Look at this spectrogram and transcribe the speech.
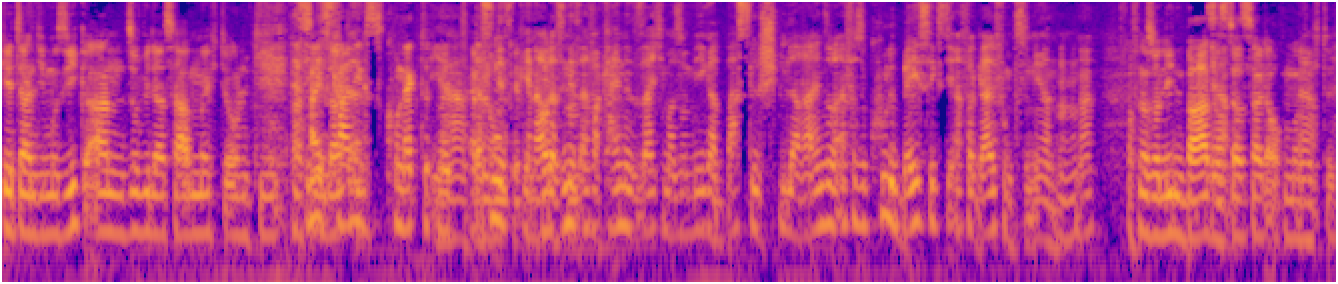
geht dann die Musik an, so wie es haben möchte und die das sind jetzt gar nichts connected ja, mit das sind jetzt, Genau, das sind jetzt einfach keine, sag ich mal, so mega Bastelspielereien, sondern einfach so coole Basics, die einfach geil funktionieren. Mhm. Ne? Auf einer soliden Basis, ja. das ist halt auch immer ja. wichtig.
